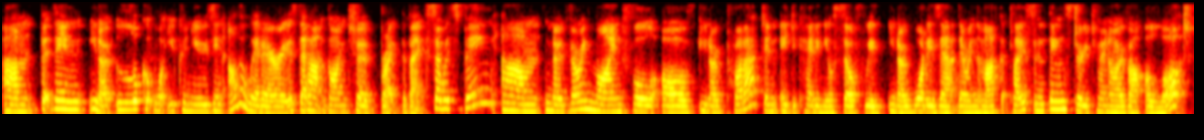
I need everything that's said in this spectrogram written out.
Um, but then, you know, look at what you can use in other wet areas that aren't going to break the bank. So it's being, um, you know, very mindful of, you know, product and educating yourself with, you know, what is out there in the marketplace. And things do turn over a lot.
